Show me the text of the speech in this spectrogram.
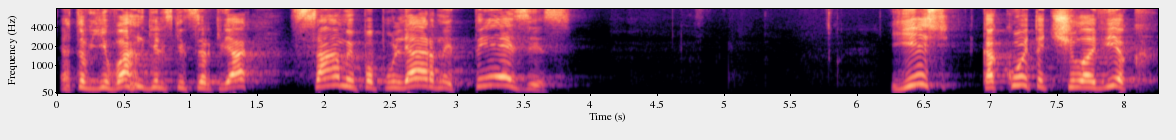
Это в евангельских церквях самый популярный тезис. Есть какой-то человек,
